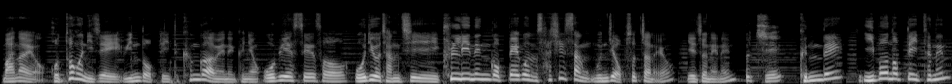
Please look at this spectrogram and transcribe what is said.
많아요. 보통은 이제 윈도우 업데이트 큰 거 하면은 그냥 OBS에서 오디오 장치 풀리는 거 빼고는 사실상 문제 없었잖아요. 예전에는. 그렇지. 근데 이번 업데이트는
